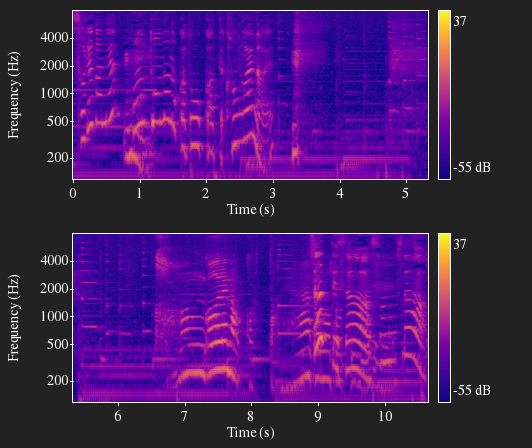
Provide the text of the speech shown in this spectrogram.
それがねうん。本当なのかどうかって考えない、考えなかったねだってさそのさ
